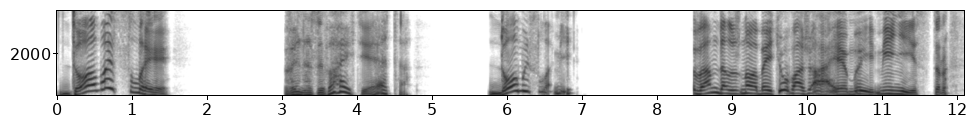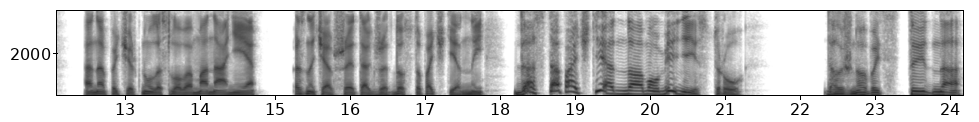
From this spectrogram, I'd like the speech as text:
«Домыслы! Вы называете это домыслами?» Вам должно быть уважаемый министр!» Она подчеркнула слово «манания», означавшее также «достопочтенный». «Достопочтенному министру!» «Должно быть стыдно!»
